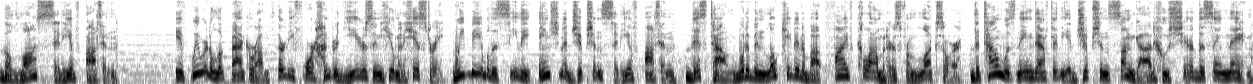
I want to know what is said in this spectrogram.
The Lost City of Aten if we were to look back around 3,400 years in human history, we'd be able to see the ancient Egyptian city of Aten. This town would have been located about 5 kilometers from Luxor. The town was named after the Egyptian sun god who shared the same name.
